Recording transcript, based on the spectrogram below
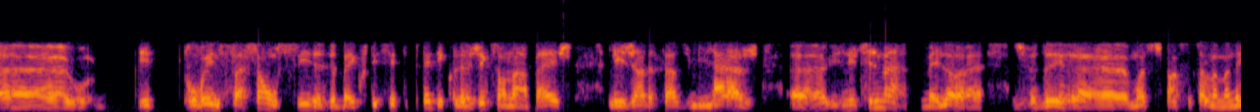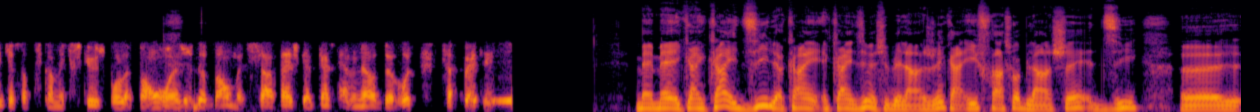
Euh, et trouver une façon aussi de dire, ben écoutez, c'est peut-être écologique si on empêche les gens de faire du millage euh, inutilement. Mais là, euh, je veux dire, moi, je pense que c'est ça, le moment donné, qui a sorti comme excuse pour le pont. je veux dire, bon, mais si ça empêche quelqu'un de faire une heure de route, ça peut être mais, mais quand, quand il dit, là, quand, quand il dit, M. Bélanger, quand Yves-François Blanchet dit euh,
